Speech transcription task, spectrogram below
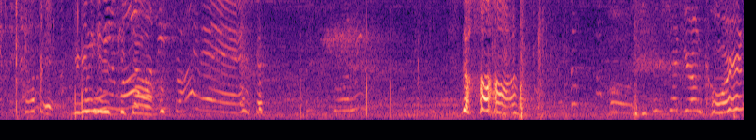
Stop it. You're gonna get us kicked out. Stop. You can shed your own corn?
